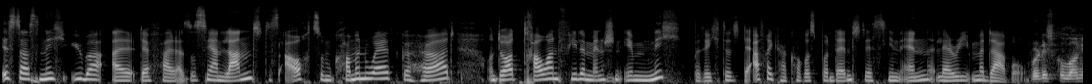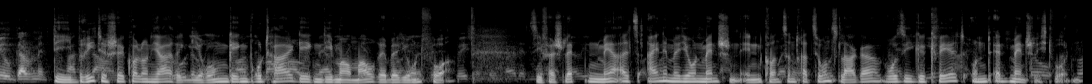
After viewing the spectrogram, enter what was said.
ist das nicht überall der Fall. Also es ist ja ein Land, das auch zum Commonwealth gehört und dort trauern viele Menschen eben nicht, berichtet der Afrika-Korrespondent der CNN, Larry Madar. Die britische Kolonialregierung ging brutal gegen die Mau Mau-Rebellion vor. Sie verschleppten mehr als eine Million Menschen in Konzentrationslager, wo sie gequält und entmenschlicht wurden.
